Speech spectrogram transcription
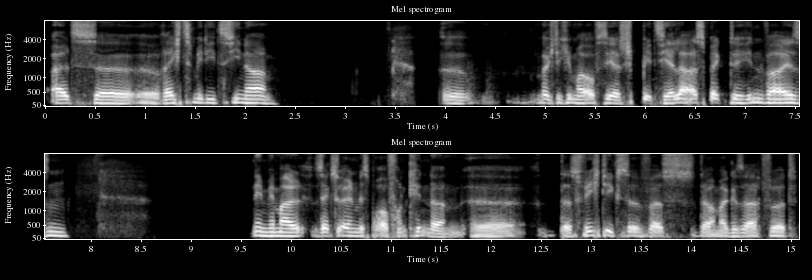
Als äh, Rechtsmediziner äh, möchte ich immer auf sehr spezielle Aspekte hinweisen. Nehmen wir mal sexuellen Missbrauch von Kindern. Äh, das Wichtigste, was da mal gesagt wird,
